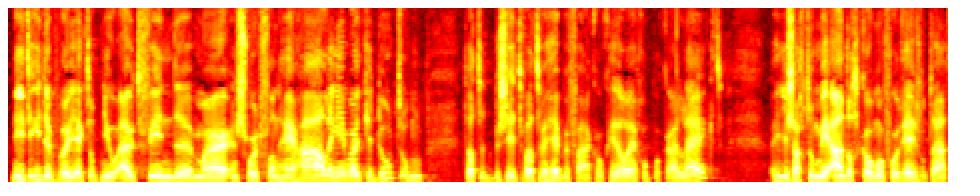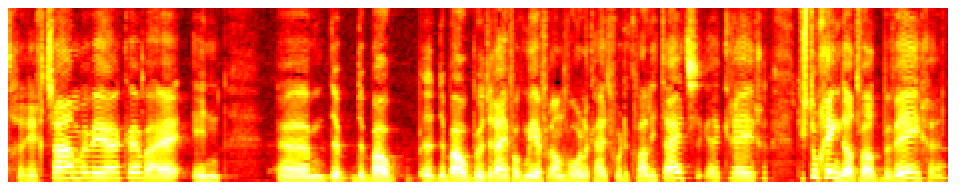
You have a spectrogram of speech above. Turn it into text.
niet ieder project opnieuw uitvinden, maar een soort van herhaling in wat je doet, omdat het bezit wat we hebben vaak ook heel erg op elkaar lijkt. Je zag toen meer aandacht komen voor resultaatgericht samenwerken, waarin um, de, de, bouw, eh, de bouwbedrijven ook meer verantwoordelijkheid voor de kwaliteit uh, kregen. Dus toen ging dat wat bewegen.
